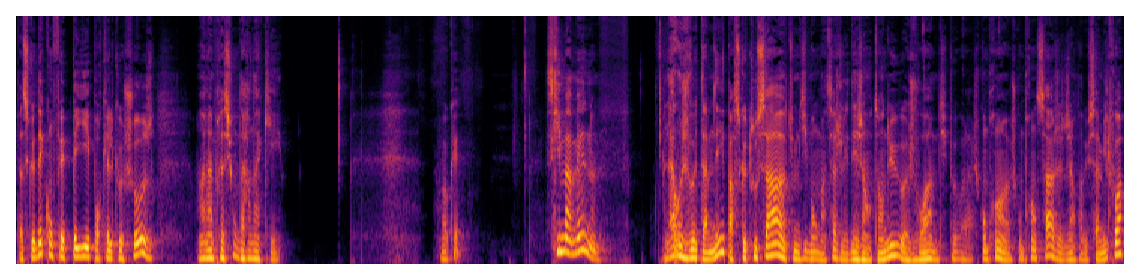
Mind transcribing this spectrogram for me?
Parce que dès qu'on fait payer pour quelque chose, on a l'impression d'arnaquer. Ok? Ce qui m'amène là où je veux t'amener, parce que tout ça, tu me dis bon ben ça je l'ai déjà entendu, je vois un petit peu, voilà, je comprends, je comprends ça, j'ai déjà entendu ça mille fois.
